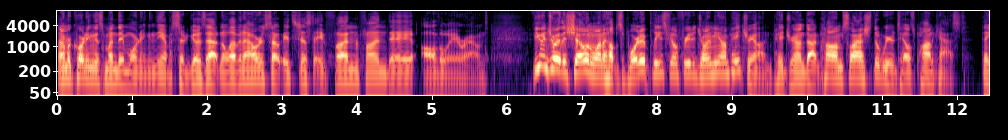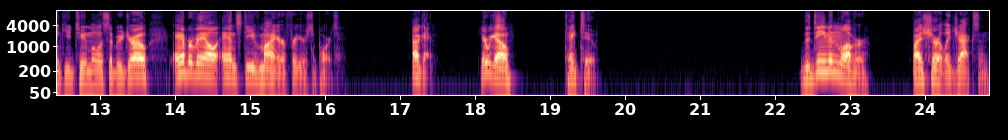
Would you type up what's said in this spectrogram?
I'm recording this Monday morning, and the episode goes out in 11 hours, so it's just a fun, fun day all the way around. If you enjoy the show and want to help support it, please feel free to join me on Patreon, patreon.com slash the Weird Tales Podcast. Thank you to Melissa Boudreau, Amber Vale, and Steve Meyer for your support. Okay, here we go. Take two. The Daemon Lover by Shirley Jackson.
